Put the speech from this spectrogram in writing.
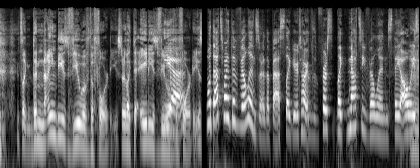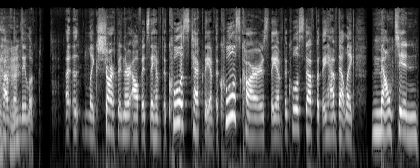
It's like the 90s view of the 40s, or like the 80s view Yeah. of the 40s. Well, that's why the villains are the best. Like you're talking, the first like Nazi villains, they always have Mm-hmm. them. They look uh, uh, like sharp in their outfits. They have the coolest tech. They have the coolest cars. They have the coolest stuff. But they have that like mountain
